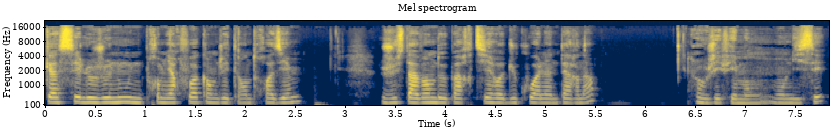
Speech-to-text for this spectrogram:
cassé le genou une première fois quand j'étais en troisième, juste avant de partir du coup à l'internat, où j'ai fait mon, lycée.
